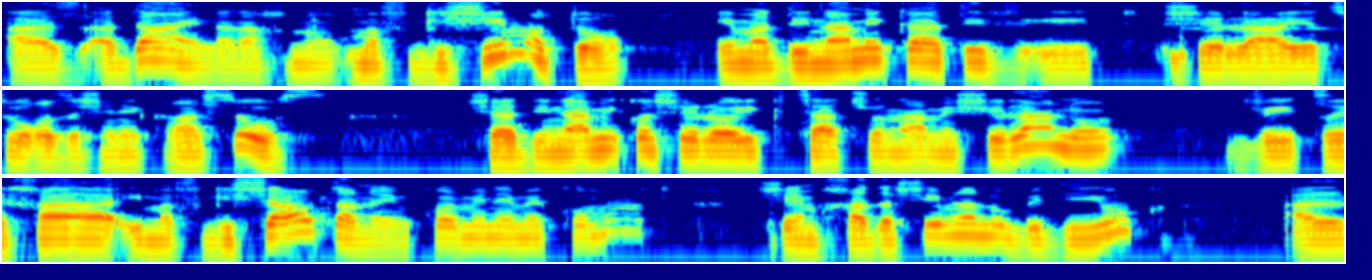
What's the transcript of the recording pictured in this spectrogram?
אז עדיין אנחנו מפגישים אותו עם הדינמיקה הטבעית של היצור הזה שנקרא סוס, שהדינמיקה שלו היא קצת שונה משלנו, והיא צריכה, היא מפגישה אותנו עם כל מיני מקומות שהם חדשים לנו בדיוק על,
